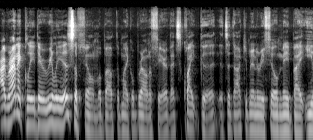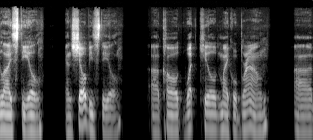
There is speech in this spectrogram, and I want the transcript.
Ironically, there really is a film about the Michael Brown affair that's quite good. It's a documentary film made by Eli Steele and Shelby Steele uh, called What Killed Michael Brown. Uh,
